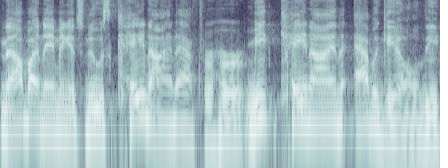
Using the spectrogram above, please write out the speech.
now by naming its newest canine after her. Meet Canine Abigail. The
